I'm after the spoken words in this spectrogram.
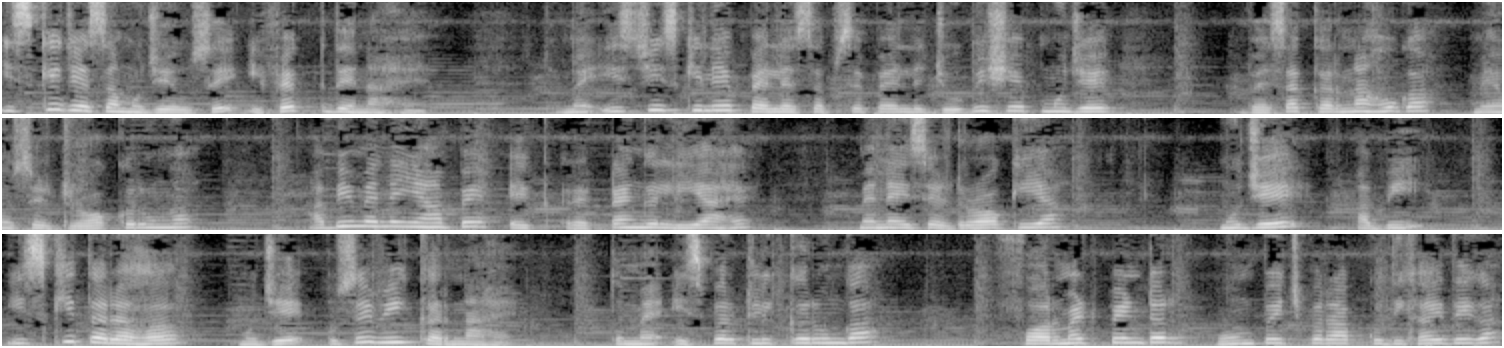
इसके जैसा मुझे उसे इफ़ेक्ट देना है तो मैं इस चीज़ के लिए पहले सबसे पहले जो भी शेप मुझे वैसा करना होगा, मैं उसे ड्रॉ करूँगा। अभी मैंने यहाँ पे एक रेक्टेंगल लिया है, मैंने इसे ड्रॉ किया। मुझे अभी इसकी तरह मुझे उसे भी करना है तो मैं इस पर क्लिक करूँगा। फॉर्मेट पेंटर होम पेज पर आपको दिखाई देगा।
